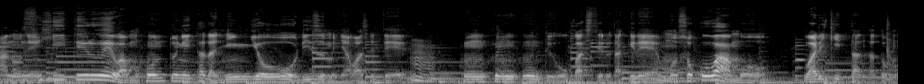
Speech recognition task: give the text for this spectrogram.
あのね弾いてる絵はもう本当にただ人形をリズムに合わせてうん、ふんふんふんって動かしてるだけで、うん。もうそこはもう割り切ったんだと思う。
